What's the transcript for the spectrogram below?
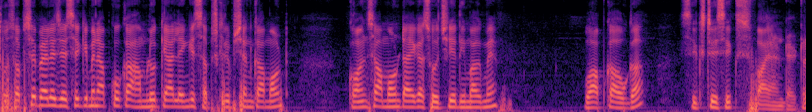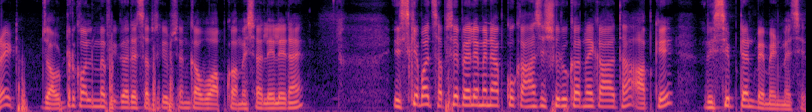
तो सबसे पहले जैसे कि मैंने आपको कहा, हम लोग क्या लेंगे? सब्सक्रिप्शन का अमाउंट कौन सा अमाउंट आएगा सोचिए दिमाग में? वो आपका होगा sixty six five hundred right जो आउटर कॉलम में फिगर है सब्सक्रिप्शन का, वो आपको हमेशा ले लेना है। इसके बाद सबसे पहले मैंने आपको कहाँ से शुरू करने कहा था? आपके रिसिप्ट एंड पेमेंट में से।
